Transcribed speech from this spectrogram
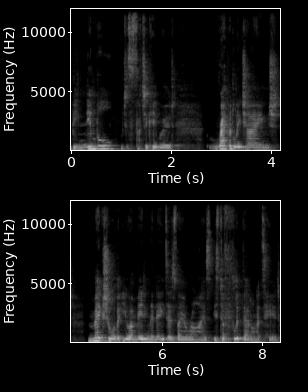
be nimble, which is such a key word, rapidly change, make sure that you are meeting the needs as they arise is to flip that on its head.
